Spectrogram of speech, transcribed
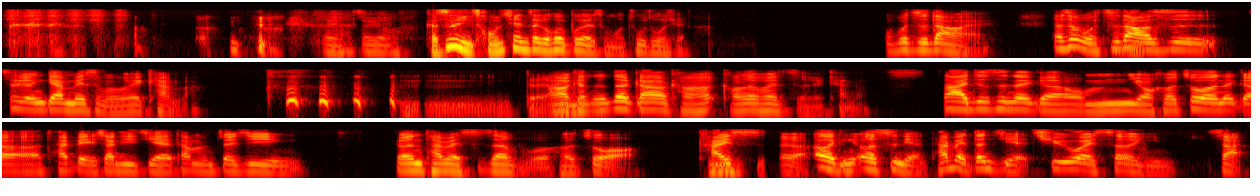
对呀、啊，这个。可是你重现这个会不会有什么著作权啊？我不知道哎、欸，但是我知道的是、嗯、这个应该没什么会看吧。嗯，对啊，可能这刚好狂狂热会只会看到。再来就是那个我们有合作的那个台北相机街，他们最近跟台北市政府合作，开始那个二零二四年台北灯节趣味摄影比赛，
